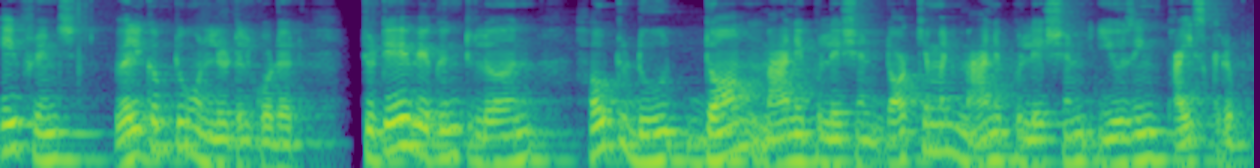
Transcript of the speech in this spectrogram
Hey friends, welcome to One Little Coder. Today we are going to learn how to do DOM manipulation, document manipulation using PyScript.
